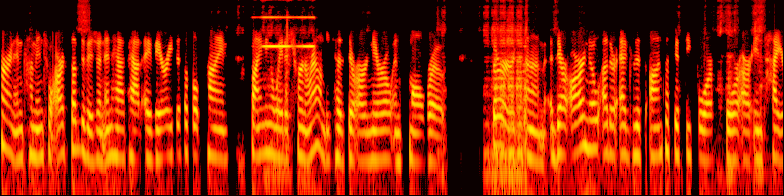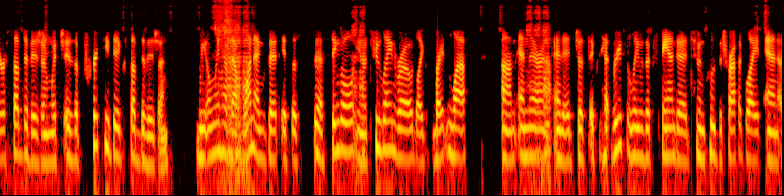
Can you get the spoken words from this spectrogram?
turn and come into our subdivision and have had a very difficult time finding a way to turn around because there are narrow and small roads. Third, um, there are no other exits onto 54 for our entire subdivision, which is a pretty big subdivision. We only have that one exit. It's a, a single, you know, two-lane road, like right and left. Um, and there, and it just it recently was expanded to include the traffic light and a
